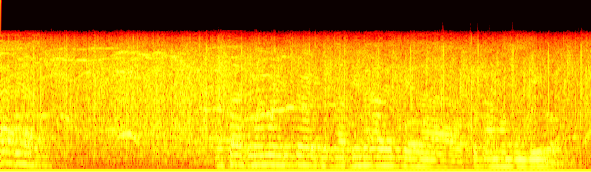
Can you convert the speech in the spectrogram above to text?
Gracias. Esta es Memory Church, es la primera vez que la tocamos en vivo.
